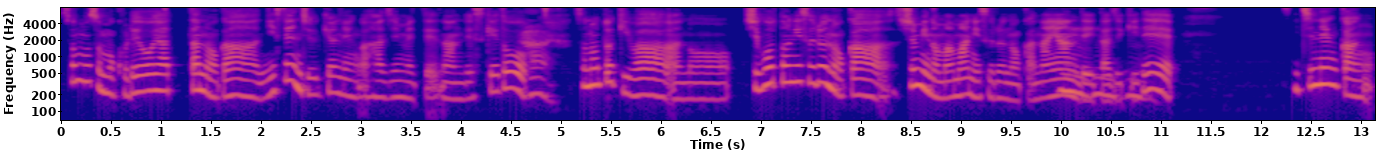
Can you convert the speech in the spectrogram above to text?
そもそもこれをやったのが2019年が初めてなんですけど、はい。その時はあの仕事にするのか趣味のままにするのか悩んでいた時期で、1年間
